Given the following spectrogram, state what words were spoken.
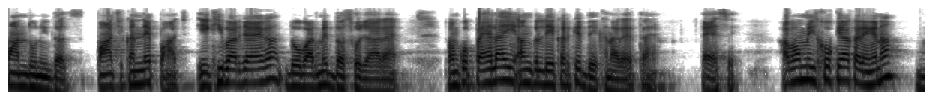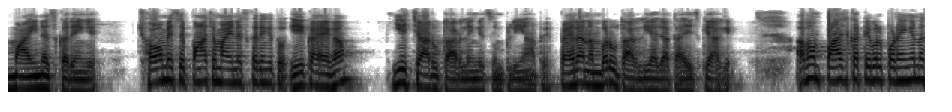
पाँच दूनी दस। पाँच कन्ने पाँच। एक ही बार जाएगा, दो बार में दस हो जा रहा है। तो हमको पहला ही अंक लेकर के देखना रहता है। ऐसे। अब हम इसको क्या करेंगे ना? माइनस करेंगे। छ में से पाँच माइनस करेंगे तो एक आएगा। ये चार उतार लेंगे सिंपली यहाँ पे। पहला नंबर उतार लिया जाता है इसके आगे। अब हम पाँच का टेबल पढ़ेंगे ना।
